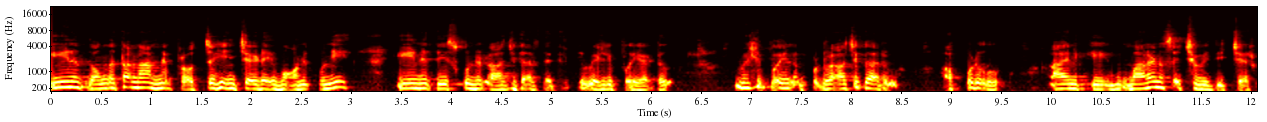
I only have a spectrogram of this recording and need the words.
ఈయన దొంగతనాన్ని ప్రోత్సహించాడేమో అనుకుని ఈయన తీసుకుని రాజుగారి దగ్గరికి వెళ్ళిపోయాడు. వెళ్ళిపోయినప్పుడు రాజుగారు అప్పుడు ఆయనకి మరణ శిక్ష విధించారు.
